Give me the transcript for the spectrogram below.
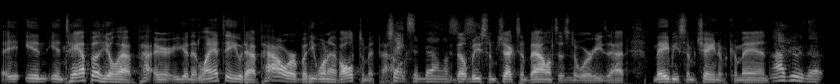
In, in Tampa, he'll have pow- in Atlanta, he would have power, but he won't have ultimate power. Checks and balances. There'll be some checks and balances to where he's at. Maybe some chain of command. I agree with that.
